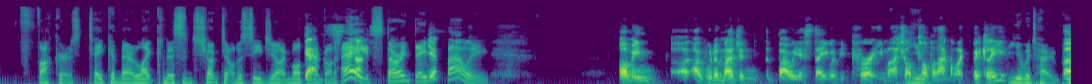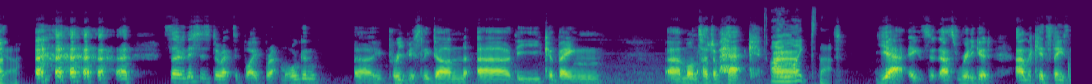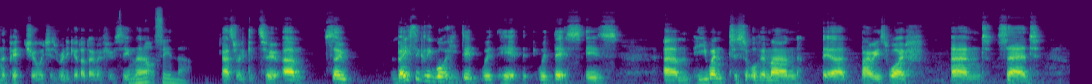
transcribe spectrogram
fuckers taken their likeness and chucked it on a CGI model and gone, "Hey, that's- it's starring David yeah. Bowie." I mean, I, I would imagine the Bowie estate would be pretty much on You- top of that quite quickly. You would hope, But- yeah. so this is directed by Brett Morgen, uh, who previously done uh, the Cobain uh, montage of Heck. I liked that. Yeah, it's, that's really good. And the kid stays in the picture, which is really good. I don't know if you've seen that. Not seen that. That's really good too. Um, so basically, what he did with here with this is um, he went to sort of Iman, uh, Barry's wife, and said,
